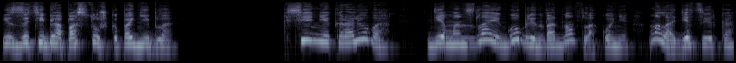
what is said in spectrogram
Из-за тебя пастушка погибла. Ксения Королева Демон зла и гоблин в одном флаконе. Молодец, Ирка!»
